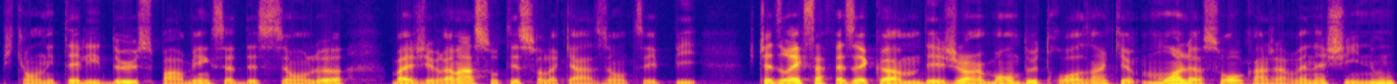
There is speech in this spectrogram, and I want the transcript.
puis qu'on était les deux super bien avec cette décision-là, ben j'ai vraiment sauté sur l'occasion, tu sais. Puis je te dirais que ça faisait comme déjà un bon 2-3 ans que moi, le soir, quand je revenais chez nous,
